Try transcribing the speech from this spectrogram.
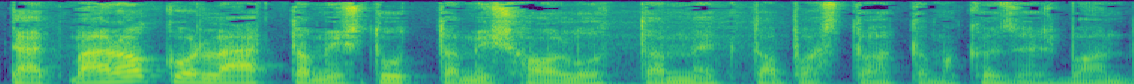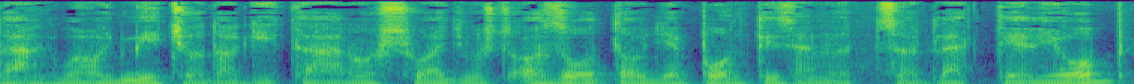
Tehát már akkor láttam, és tudtam, és hallottam, meg tapasztaltam a közös bandánkban, hogy micsoda gitáros vagy. Most azóta ugye pont 15-ször lettél jobb,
